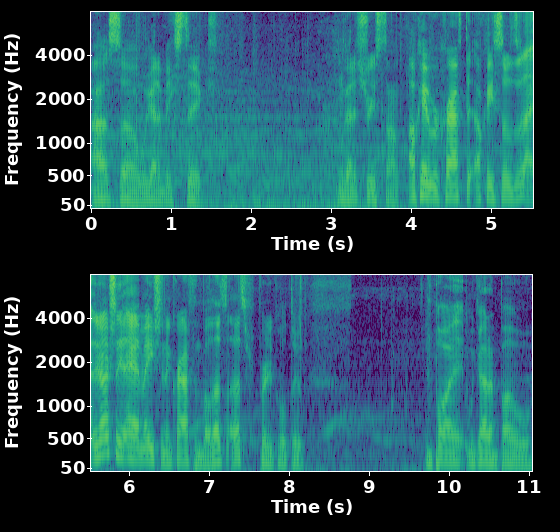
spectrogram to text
Uh, so we got a big stick. We got a tree stump. Okay, we're crafting. Okay, so there's actually an animation in crafting bow. That's that's pretty cool too. But we got a bow.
